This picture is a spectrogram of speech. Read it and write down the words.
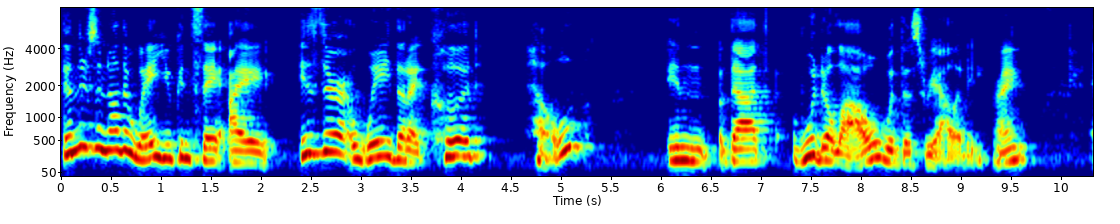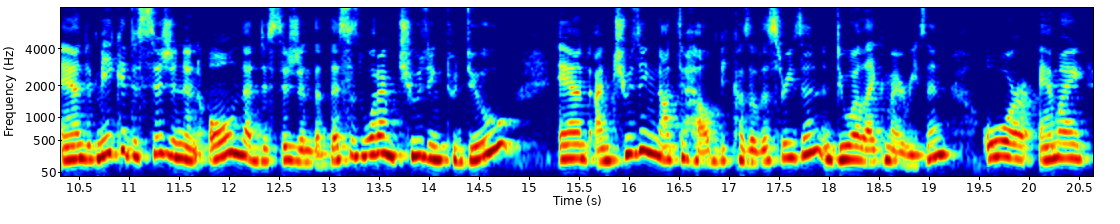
Then there's another way you can say, I is there a way that I could help in that would allow with this reality, right? And make a decision and own that decision that this is what I'm choosing to do and I'm choosing not to help because of this reason. Do I like my reason or am I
